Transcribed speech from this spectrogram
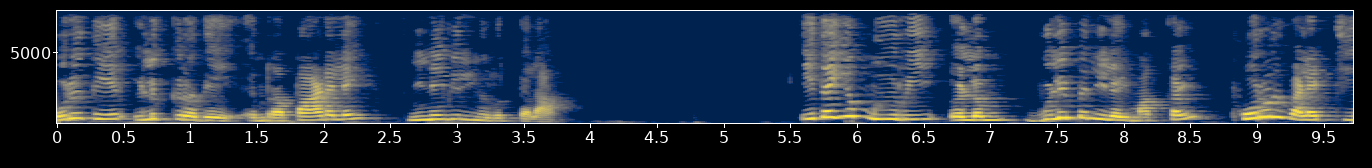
ஒரு தேர் இழுக்கிறதே என்ற பாடலை நினைவில் நிறுத்தலாம். இதையும் மீறி எழும் விளிம்பு நிலை மக்கள் பொருள் வளர்ச்சி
